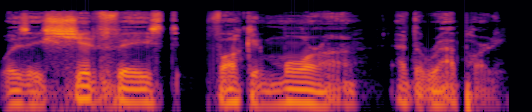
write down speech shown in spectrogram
was a shit faced fucking moron at the wrap party.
